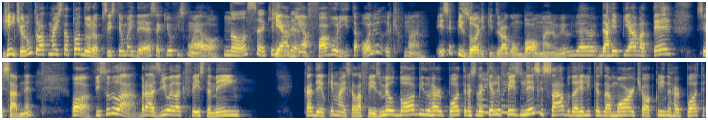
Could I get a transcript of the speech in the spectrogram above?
Gente, eu não troco mais tatuadora. Pra vocês terem uma ideia, essa aqui eu fiz com ela, ó. Nossa, que, Que, é linda. a minha favorita. Olha, mano, esse episódio aqui de Dragon Ball, mano, eu arrepiava até. Você sabe, né? Ó, fiz tudo lá. Brasil, ela que fez também. Cadê? O que mais que ela fez? O meu Dobby do Harry Potter, essa Ai, daqui que ela fez bonitinho. nesse sábado, a Relíquias da Morte, ó, Clean do Harry Potter.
